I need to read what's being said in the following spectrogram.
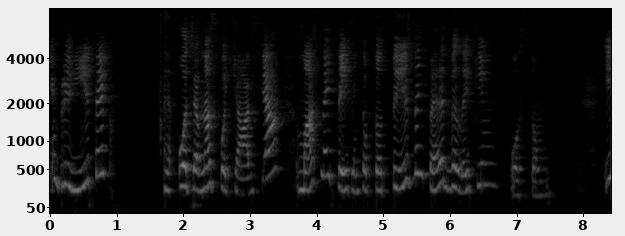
Всім привітик! Отже, в нас почався масний тиждень, тобто тиждень перед Великим постом. І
